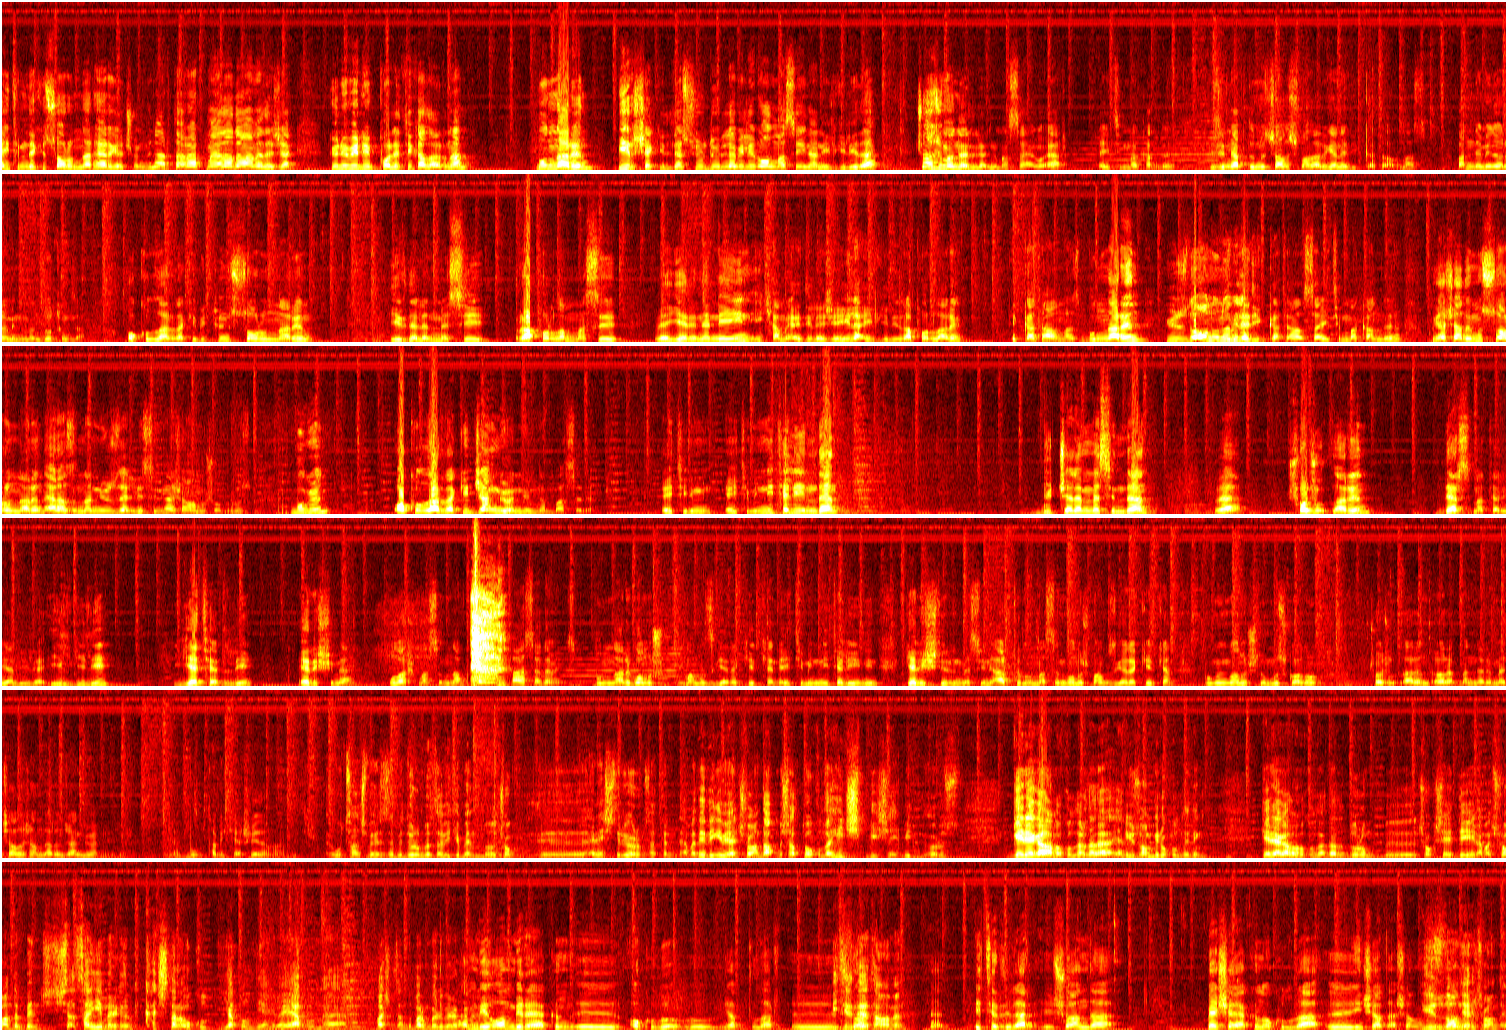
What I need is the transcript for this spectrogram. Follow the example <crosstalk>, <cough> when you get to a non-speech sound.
eğitimdeki sorunlar her geçen gün artar artmaya da devam edecek. Günübirlik politikalarla bunların bir şekilde sürdürülebilir olmasıyla ilgili de çözüm önerilerini masaya koyar Eğitim Bakanlığı. Bizim yaptığımız çalışmalar gene dikkate almaz. Pandemi döneminden tutun da okullardaki bütün sorunların irdelenmesi, raporlanması ve yerine neyin ikame edileceğiyle ilgili raporları dikkate almaz. Bunların %10'unu bile dikkate alsa Eğitim Bakanlığı bu yaşadığımız sorunların en azından %50'sini yaşamamış oluruz. Bugün okullardaki can güvenliğinden bahsedelim. Eğitimin, eğitimin niteliğinden, bütçelenmesinden ve çocukların ders materyaliyle ilgili yeterli erişime ulaşmasından <coughs> bahsedemeyiz. Bunları konuşmamız gerekirken, eğitimin niteliğinin geliştirilmesini, artırılmasını konuşmamız gerekirken bugün konuştuğumuz konu çocukların, öğretmenlerin ve çalışanların can güvenliğidir. Yani bu tabii ki her şeyden önemlidir. Utanç verici bir durumdur tabii ki. Ben bunu çok e, eleştiriyorum zaten. Ama dediğim gibi yani şu anda 66 okulda hiçbir şey bilmiyoruz. Geriye kalan okullarda da yani 111 okul dedin. Geriye kalan okullarda da durum e, çok şey değil. Ama şu anda ben sayıyı merak ediyorum. Kaç tane okul yapıldı yani veya yapılmaya başlandı? Var mı böyle bir rakam? 11 11'e yakın e, okulu e, yaptılar. E, Bitirdiler an- tamamen. E, Bitirdiler. E, Şu anda 5'e yakın okulla e, inşaat aşamasında. %10 yani şu anda.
